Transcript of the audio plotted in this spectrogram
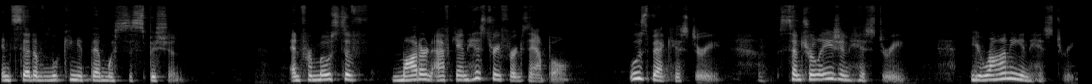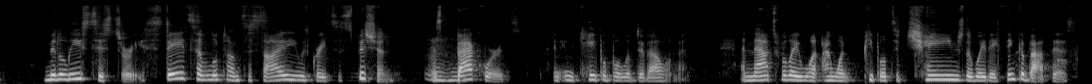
instead of looking at them with suspicion. And for most of modern Afghan history, for example, Uzbek history, Central Asian history, Iranian history, Middle East history, states have looked on society with great suspicion as mm-hmm. backwards and incapable of development. And that's really what I want. People to change the way they think about this.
